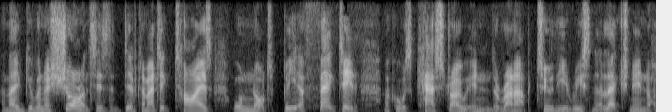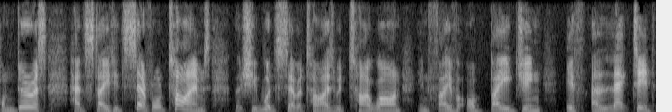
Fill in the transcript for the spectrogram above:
and they've given assurances that diplomatic ties will not be affected. Of course, Castro, in the run up to the recent election in Honduras, had stated several times that she would sever ties with Taiwan in favour of Beijing if elected.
